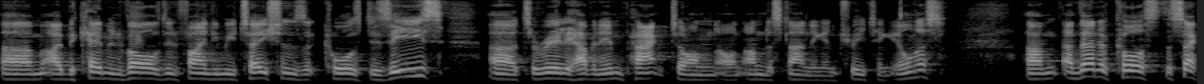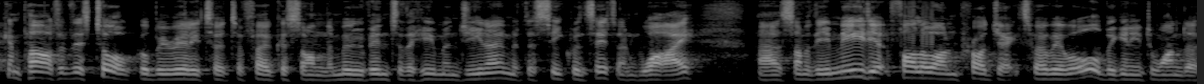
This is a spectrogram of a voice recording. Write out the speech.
um, I became involved in finding mutations that cause disease uh, to really have an impact on, on understanding and treating illness. Um, and then, of course, the second part of this talk will be really to, to focus on the move into the human genome and to sequence it and why. Uh, some of the immediate follow-on projects where we were all beginning to wonder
